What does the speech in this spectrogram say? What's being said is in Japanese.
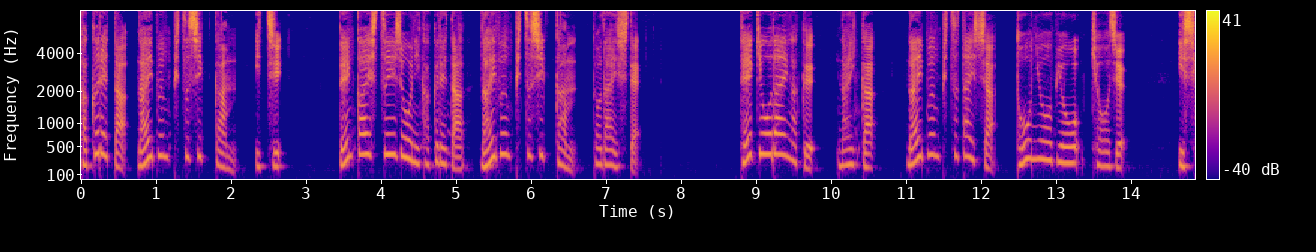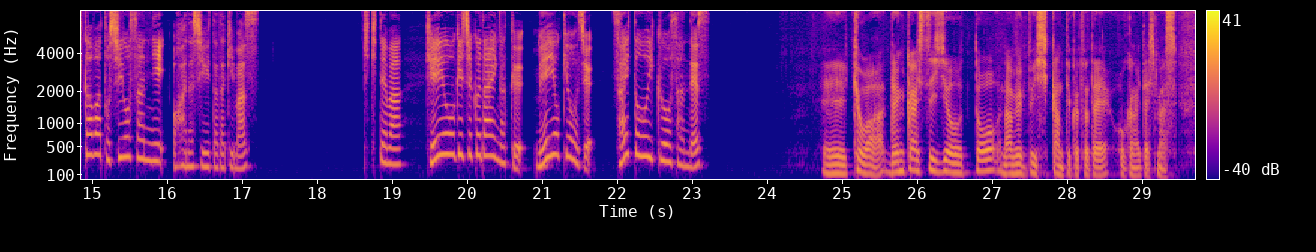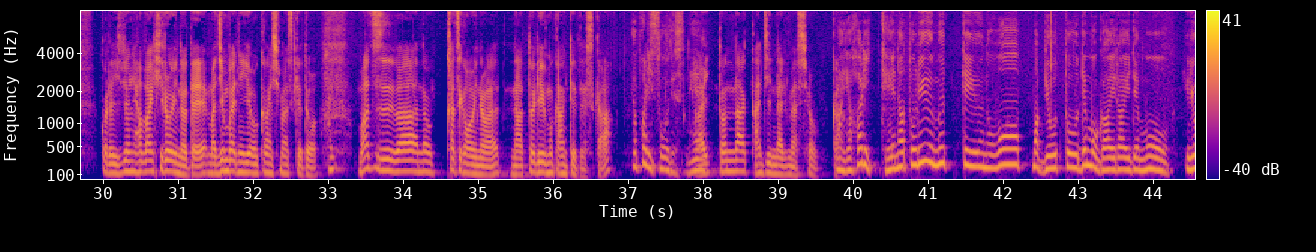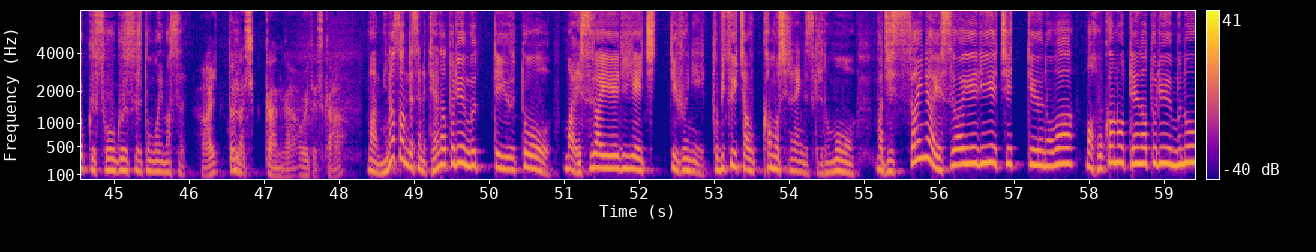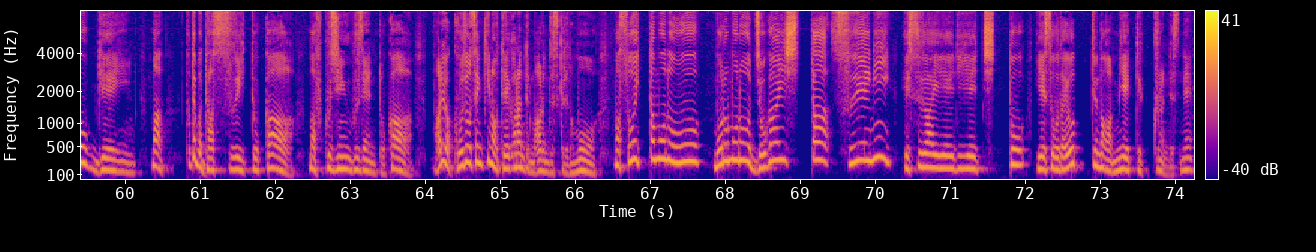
隠れた内分泌疾患1電解質異常に隠れた内分泌疾患と題して。帝京大学内科内分泌代謝糖尿病教授。石川敏夫さんにお話しいただきます。聞き手は慶應義塾大学名誉教授斉藤育夫さんです。えー、今日は電解質異常と内分泌疾患ということでお伺いいたします。これ非常に幅広いので、まあ、順番にお伺いしますけど、はい、まずはあの数が多いのはナトリウム関係ですか？やっぱりそうですね。はい、どんな感じになりましょうか？やはり低ナトリウムっていうのは、まあ、病棟でも外来でもよく遭遇すると思います。はい、どんな疾患が多いですか？はい、まあ、皆さんですね、低ナトリウムっていうと、まあ、SIADH っていうふうに飛びついちゃうかもしれないんですけれども、まあ、実際には SIADH っていうのは、まあ、他の低ナトリウムの原因、まあ、例えば脱水とか、まあ、副腎不全とか、あるいは甲状腺機能低下なんていうのもあるんですけれども、まあ、そういったものを、もろもろを除外した末に SIADH と言えそうだよっていうのが見えてくるんですね。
